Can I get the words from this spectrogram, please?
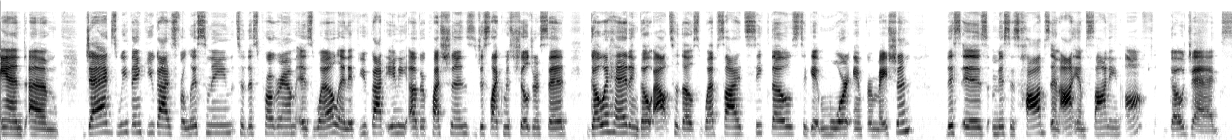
And um, Jags, we thank you guys for listening to this program as well. And if you've got any other questions, just like Ms. Childress said, go ahead and go out to those websites, seek those to get more information. This is Mrs. Hobbs, and I am signing off. Go Jags.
